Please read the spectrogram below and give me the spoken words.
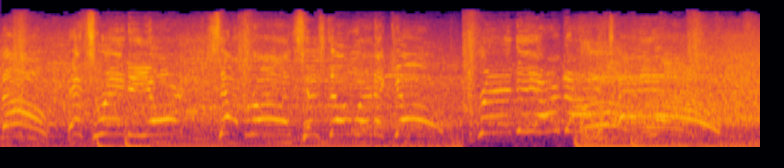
no. It's Randy Orton. Seth Rollins has nowhere to go. Randy Orton, oh. KO.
